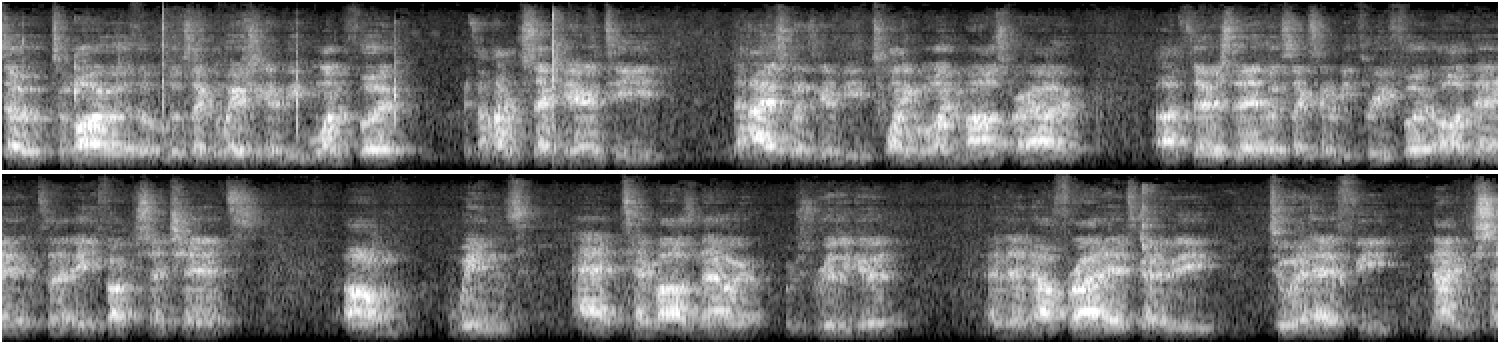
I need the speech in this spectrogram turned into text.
So tomorrow, the, looks like the waves are gonna be one foot. It's 100% guaranteed. The highest wind is gonna be 21 miles per hour. Uh, Thursday, it looks like it's gonna be three foot all day. It's an 85% chance. Um, winds at 10 miles an hour, which is really good. And then uh, Friday, it's gonna be two and a half feet, 90%.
